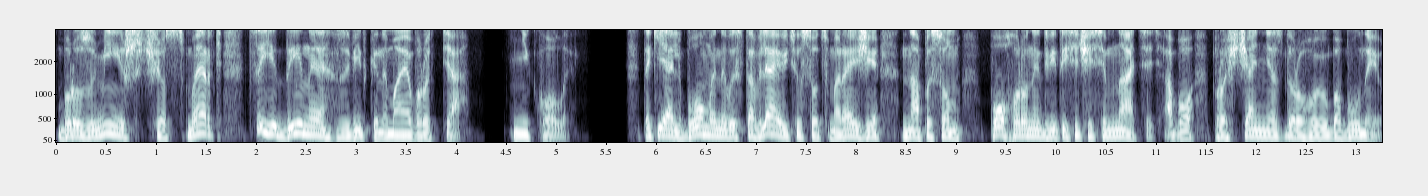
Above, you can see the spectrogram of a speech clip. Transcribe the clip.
бо розумієш, що смерть це єдине, звідки немає вороття ніколи. Такі альбоми не виставляють у соцмережі написом Похорони 2017 або Прощання з дорогою бабунею.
